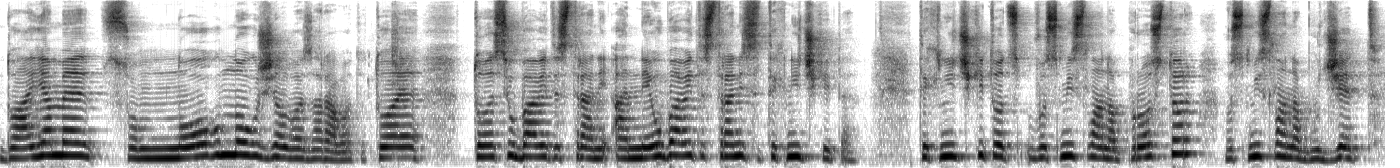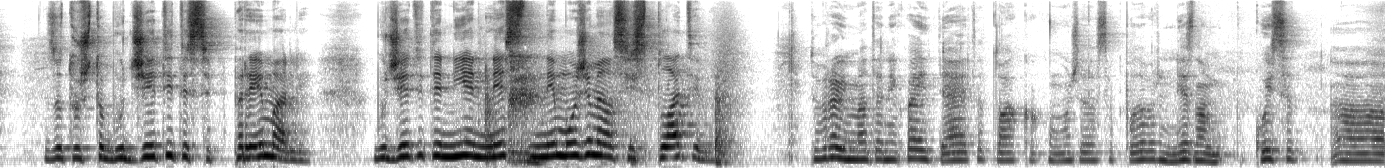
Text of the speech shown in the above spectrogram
Доаѓаме со многу многу желба за работа. Тоа е тоа се убавите страни, а не убавите страни се техничките. Техничките во смисла на простор, во смисла на буџет. Затоа што буџетите се премали. Буџетите ние не не можеме да се исплатиме. Добро, имате некоја идејата тоа како може да се подобри? Не знам, кои се а,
